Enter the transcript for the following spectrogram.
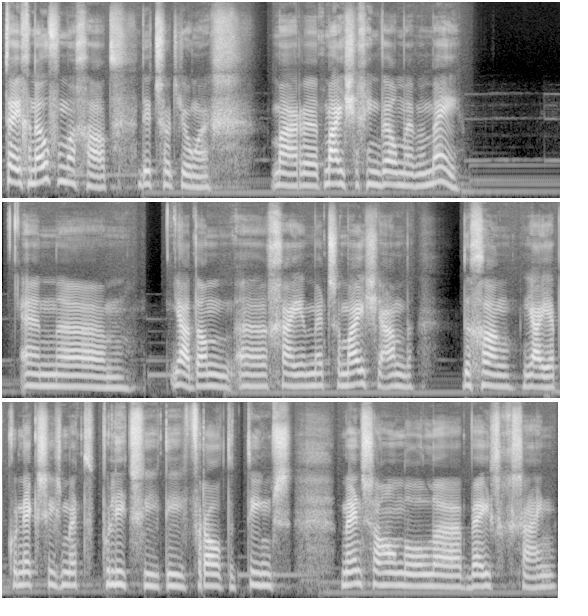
tegenover me gehad, dit soort jongens. Maar het meisje ging wel met me mee. En ehm, ja, dan ga je met zo'n meisje aan de, de, gang. Ja, je hebt connecties met politie, die vooral de teams mensenhandel uh, bezig zijn.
